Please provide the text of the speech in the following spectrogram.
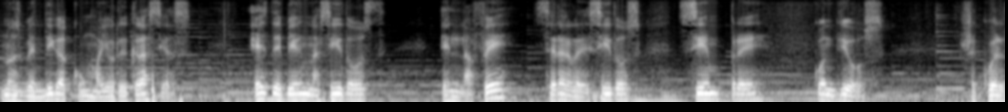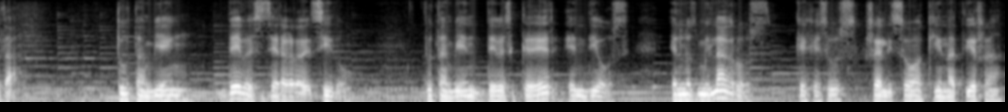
nos bendiga con mayores gracias. Es de bien nacidos en la fe ser agradecidos siempre con Dios. Recuerda, tú también debes ser agradecido. Tú también debes creer en Dios, en los milagros que Jesús realizó aquí en la tierra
